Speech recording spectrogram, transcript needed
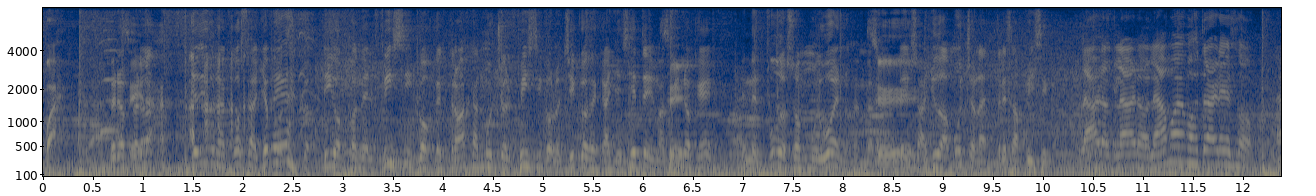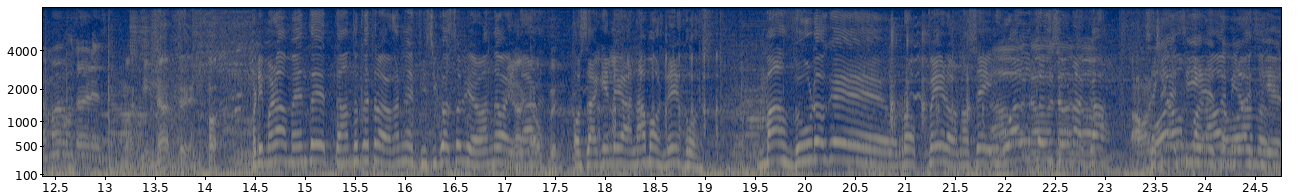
Bueno. Pero, perdón, yo digo una cosa, yo con- digo, con el físico, que trabajan mucho el físico los chicos de Calle 7, me imagino Sí. que en el fútbol son muy buenos, en verdad. Sí. Eso ayuda mucho a la destreza física. Claro, claro, le vamos a demostrar eso. Le vamos a demostrar eso. Imagínate. Oh, Primeramente, tanto que trabajan en el físico se olvidaron de bailar. Caupe. O sea que le ganamos lejos. Más duro que ropero, no sé, igual no, lo hicieron no, no. acá. Se quedaron parados mirando. eso.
